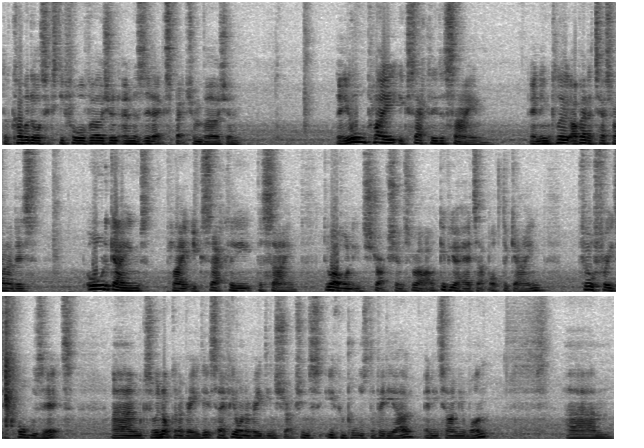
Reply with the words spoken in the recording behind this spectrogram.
the Commodore 64 version and the ZX Spectrum version. They all play exactly the same, and include I've had a test run of this. All the games play exactly the same. Do I want instructions? Right, I'll give you a heads up of the game. Feel free to pause it because um, we're not going to read it. So if you want to read the instructions, you can pause the video anytime you want. Um,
